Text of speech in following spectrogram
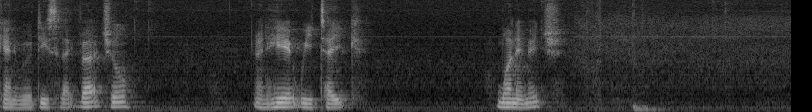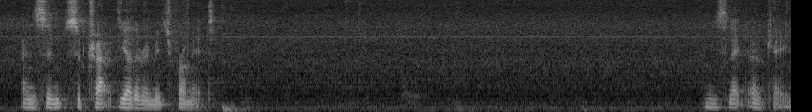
Again, we will deselect virtual, and here we take one image and subtract the other image from it. And you select OK.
